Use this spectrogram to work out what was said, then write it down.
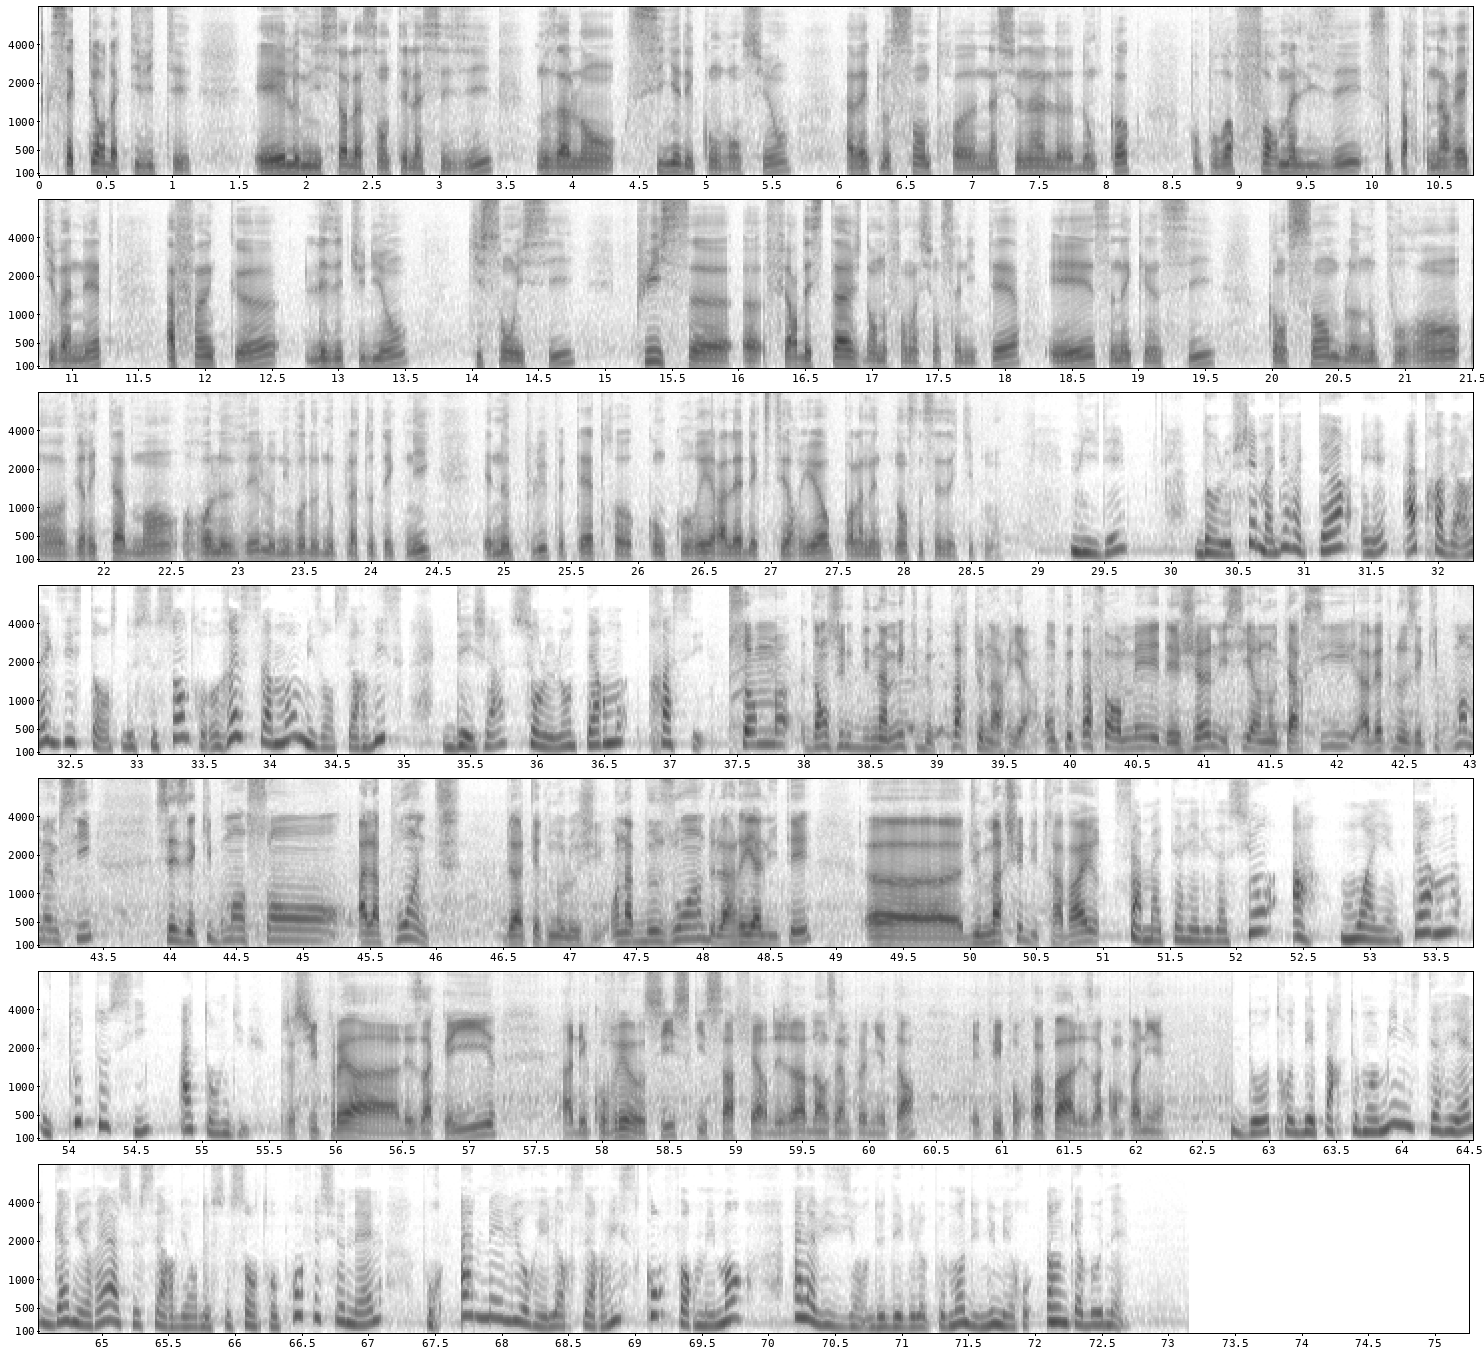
secteurs d'activité. Et le ministère de la Santé l'a saisi. Nous allons signer des conventions avec le Centre national d'Ongkok pour pouvoir formaliser ce partenariat qui va naître afin que les étudiants qui sont ici puissent euh, faire des stages dans nos formations sanitaires et ce n'est qu'ainsi qu'ensemble nous pourrons euh, véritablement relever le niveau de nos plateaux techniques et ne plus peut-être concourir à l'aide extérieure pour la maintenance de ces équipements. Une idée dont le schéma directeur est, à travers l'existence de ce centre récemment mis en service, déjà sur le long terme tracé. Nous sommes dans une dynamique de partenariat. On ne peut pas former des jeunes ici en autarcie avec nos équipements, même si ces équipements sont à la pointe de la technologie. On a besoin de la réalité euh, du marché du travail. Sa matérialisation à moyen terme est tout aussi attendue. Je suis prêt à les accueillir à découvrir aussi ce qu'ils savent faire déjà dans un premier temps, et puis pourquoi pas à les accompagner. D'autres départements ministériels gagneraient à se servir de ce centre professionnel pour améliorer leurs services conformément à la vision de développement du numéro 1 gabonais.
